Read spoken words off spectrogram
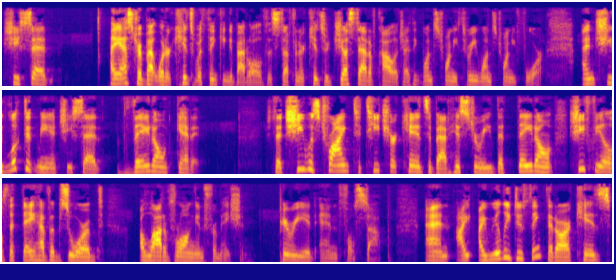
She said, I asked her about what her kids were thinking about all of this stuff, and her kids are just out of college. I think one's 23, one's 24. And she looked at me and she said, They don't get it that she was trying to teach her kids about history that they don't she feels that they have absorbed a lot of wrong information period and full stop and I, I really do think that our kids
